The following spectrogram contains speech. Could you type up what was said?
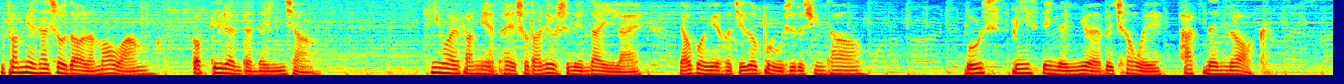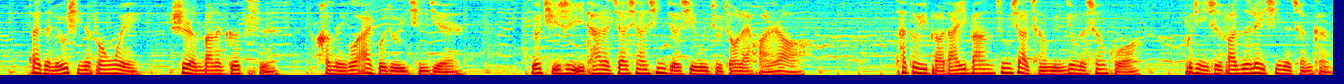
一方面，他受到了猫王 Bob Dylan 等的影响；另外一方面，他也受到六十年代以来摇滚乐和节奏布鲁斯的熏陶。Bruce Springsteen 的音乐被称为 h a r t l a n d Rock，带着流行的风味。诗人般的歌词和美国爱国主义情节，尤其是以他的家乡新泽西为主轴来环绕。他对于表达一般中下层民众的生活，不仅是发自内心的诚恳，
